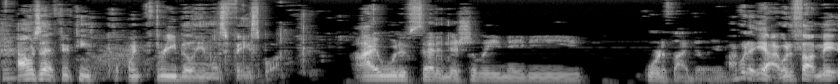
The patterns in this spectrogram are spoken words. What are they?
how much of that 15.3 billion was Facebook? I would have said initially maybe four to five billion. I would, have, yeah, I would have thought may,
